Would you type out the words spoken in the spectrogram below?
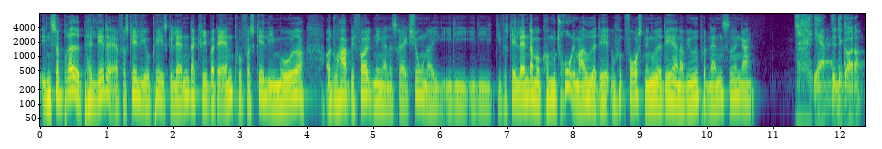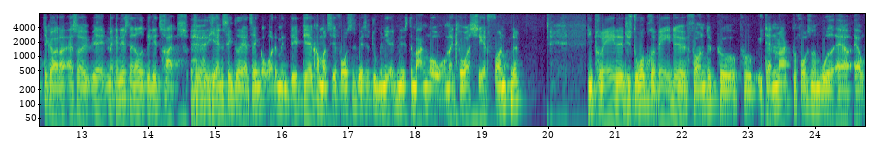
en så bred palette af forskellige europæiske lande, der griber det an på forskellige måder, og du har befolkningernes reaktioner i, i, de, i de, de forskellige lande, der må komme utrolig meget ud af det, forskning ud af det her, når vi er ude på den anden side engang. Ja, det, det gør der. Det gør der. Altså, ja, man kan næsten allerede blive lidt træt øh, i ansigtet, når jeg tænker over det, men det, det her kommer til at fortsætte at dominere de næste mange år, og man kan jo også se, at fondene, de private, de store private fonde på, på, i Danmark på forskningsområdet er, er jo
